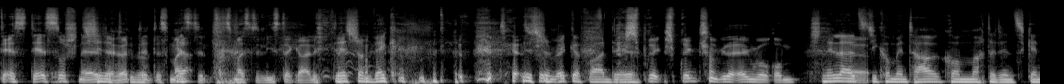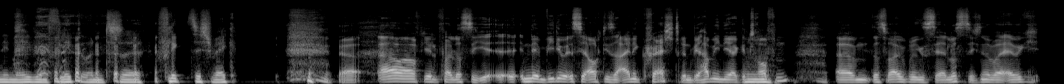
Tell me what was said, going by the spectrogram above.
Der ist, der ist so schnell, der hört, der, das, meiste, ja. das meiste liest er gar nicht. Der ist schon weg. der, ist, ist, schon weg. weggefahren. Der, der springt, springt, schon wieder irgendwo rum. Schneller als äh. die Kommentare kommen, macht er den Scandinavian Flick und äh, flickt sich weg. ja, aber auf jeden Fall lustig. In dem Video ist ja auch dieser eine Crash drin. Wir haben ihn ja mhm. getroffen. Mhm. Ähm, das war übrigens sehr lustig, ne, weil er wirklich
